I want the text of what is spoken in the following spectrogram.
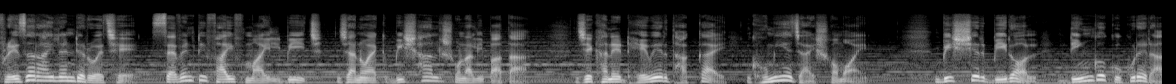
ফ্রেজার আইল্যান্ডে রয়েছে সেভেন্টি ফাইভ মাইল বিচ যেন এক বিশাল সোনালি পাতা। যেখানে ঢেউয়ের ধাক্কায় ঘুমিয়ে যায় সময়। বিশ্বের বিরল ডিঙ্গো কুকুরেরা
